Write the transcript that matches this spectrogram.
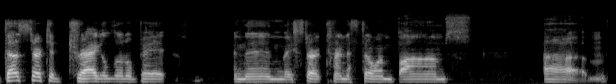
does start to drag a little bit, and then they start kind of throwing bombs. Um,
